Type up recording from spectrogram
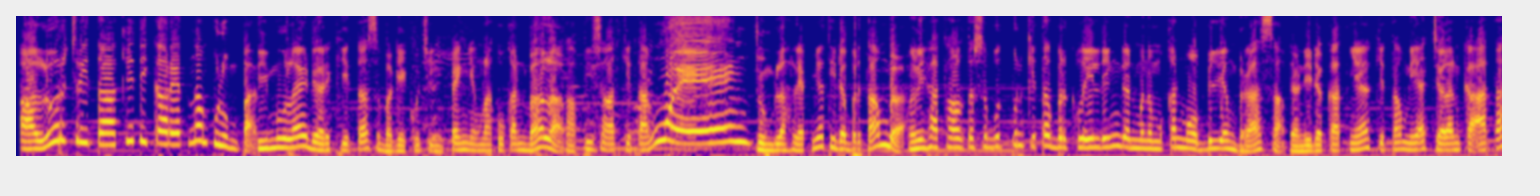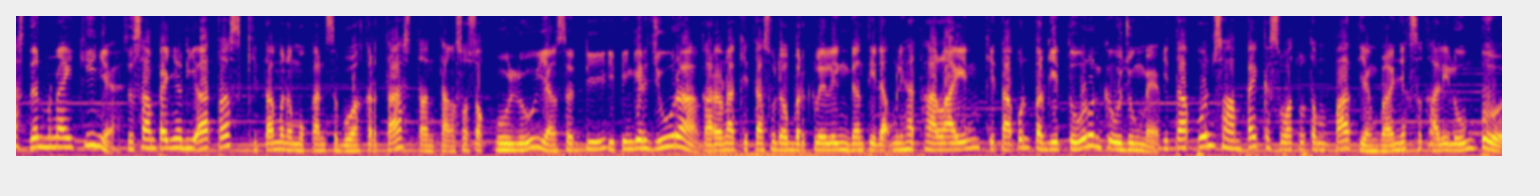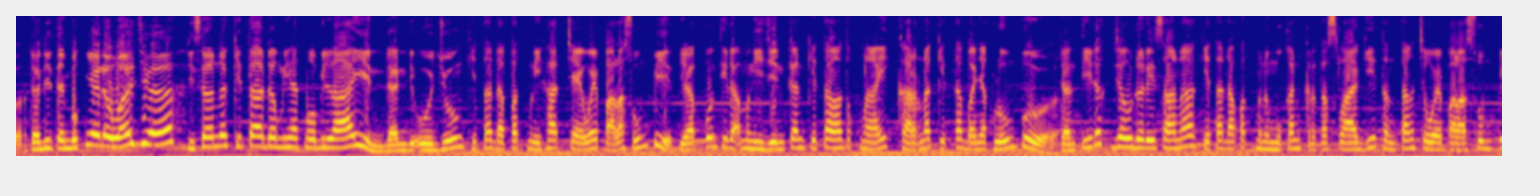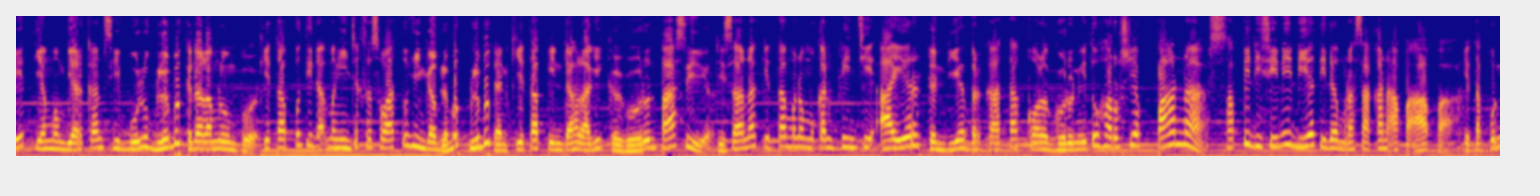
Alur cerita Kitty Karet 64 Dimulai dari kita sebagai kucing peng yang melakukan balap Tapi saat kita ngueng Jumlah labnya tidak bertambah. Melihat hal tersebut pun kita berkeliling dan menemukan mobil yang berasap. Dan di dekatnya kita melihat jalan ke atas dan menaikinya. Sesampainya di atas kita menemukan sebuah kertas tentang sosok bulu yang sedih di pinggir jurang. Karena kita sudah berkeliling dan tidak melihat hal lain Kita pun pergi turun ke ujung map. Kita pun sampai ke suatu tempat yang banyak sekali lumpur dan di temboknya ada wajah. Di sana kita ada melihat mobil lain dan di ujung kita dapat melihat cewek pala sumpit. Dia pun tidak mengizinkan kita untuk naik karena kita banyak lumpur. Dan tidak jauh dari sana kita dapat menemukan kertas lagi tentang cewek pala sumpit yang membiarkan si bulu blebek ke dalam lumpur. Kita pun tidak menginjak sesuatu hingga blebek-blebek dan kita pindah lagi ke gurun pasir. Di sana kita menemukan kelinci air dan dia berkata kalau gurun itu harusnya panas. Tapi di sini dia tidak merasakan apa-apa. Kita pun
